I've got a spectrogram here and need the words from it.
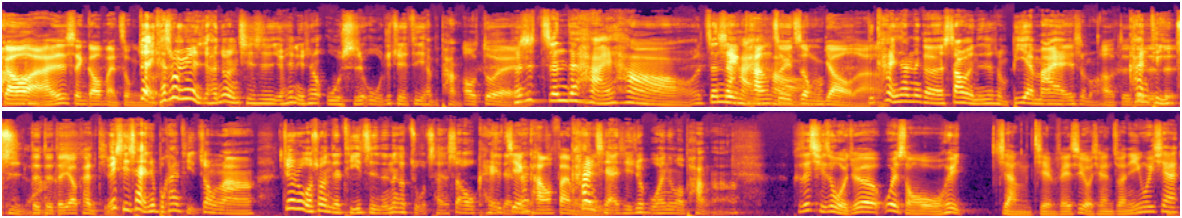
高啊，。还是身高蛮重要。对，可是我因为很多人其实有些女生五十五就觉得自己很胖，哦，对，可是真的还好，真的健还好康最重。要了。你看一下那个稍微的那什么 BMI 还是什么，哦，对，对看对看体脂啦。对对对，要看体因为其实现在已经不看体重啦。就如果说你的体脂的那个组成是 OK 是的，健康范围。看起来其实就不会那么胖啊。可是其实我觉得，为什么我会讲减肥是有钱人专利？因为现在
